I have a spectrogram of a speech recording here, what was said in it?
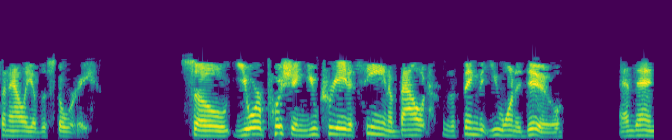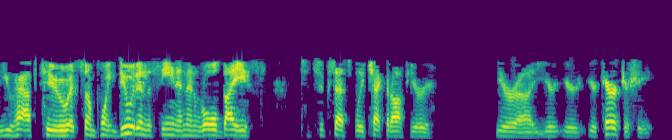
finale of the story. So you're pushing, you create a scene about the thing that you want to do, and then you have to at some point do it in the scene and then roll dice to successfully check it off your your uh, your your your character sheet.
